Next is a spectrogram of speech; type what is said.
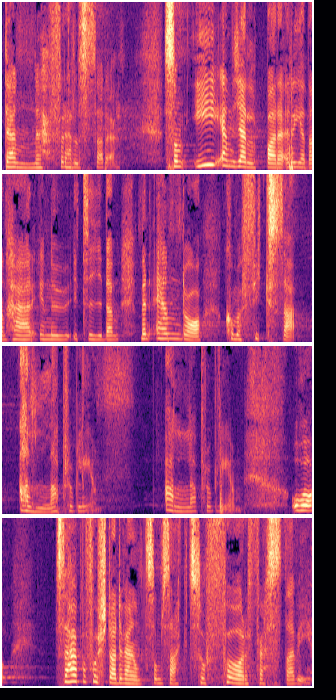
denne frälsare. Som är en hjälpare redan här nu i tiden men en dag kommer fixa alla problem. Alla problem. Och så här på första advent som sagt så förfestar vi.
